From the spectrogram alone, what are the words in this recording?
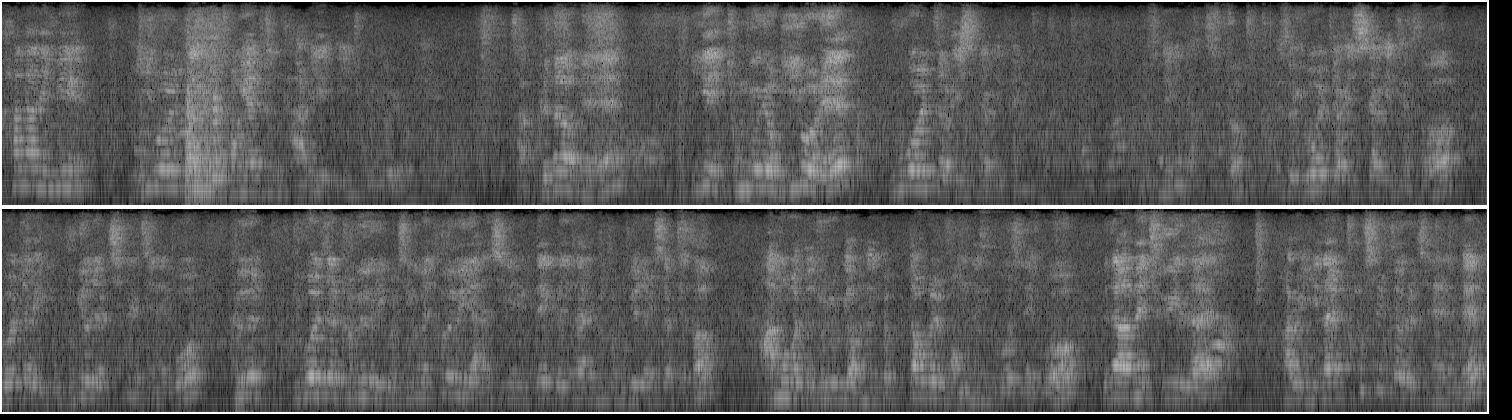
하나님이 1월달 정해준 달이 이 종교력이에요. 자, 그 다음에 이게 종교력 1월에 6월절이 시작이 되는 거예요. 무슨 얘기인지 아시죠? 그래서 6월절에 시작이 돼서 6월절에 있고 무교절 7일 지내고 그 6월절 금요일이고 지금의 토요일이 안식일인데 그 날부터 무교절이 시작돼서 아무것도 누룩이 없는 그 떡을 먹는 그것이 되고 그 다음에 주일날 바로 이날 초실절을 지내는데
